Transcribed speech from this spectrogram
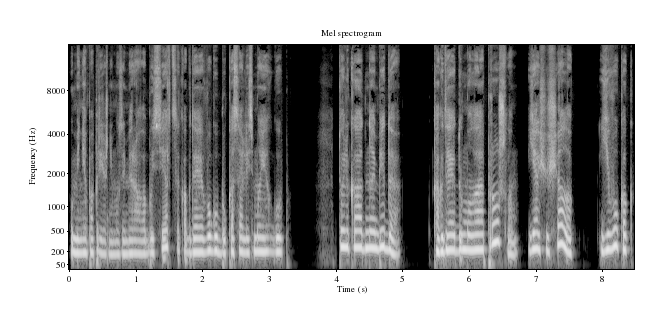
У меня по-прежнему замирало бы сердце, когда его губы касались моих губ. Только одна беда. Когда я думала о прошлом, я ощущала его как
